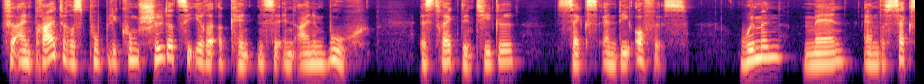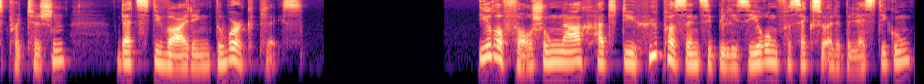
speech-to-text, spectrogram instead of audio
Für ein breiteres Publikum schildert sie ihre Erkenntnisse in einem Buch. Es trägt den Titel Sex and the Office Women, Men and the Sex Partition That's Dividing the Workplace. Ihrer Forschung nach hat die Hypersensibilisierung für sexuelle Belästigung,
